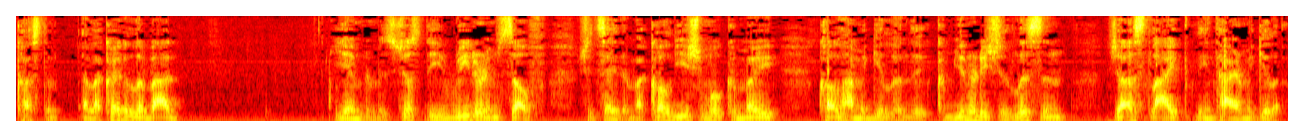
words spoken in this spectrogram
custom. Levad yemrim. It's just the reader himself should say them. Hakol yishmu kamei kol hamegillah and the community should listen just like the entire Megillah.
